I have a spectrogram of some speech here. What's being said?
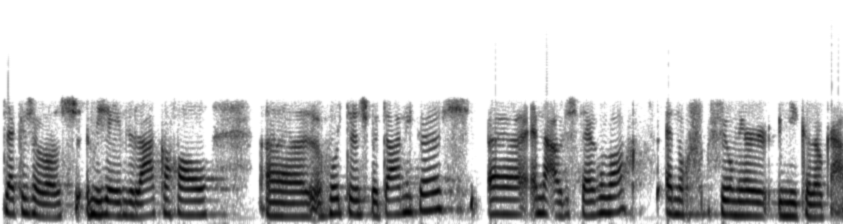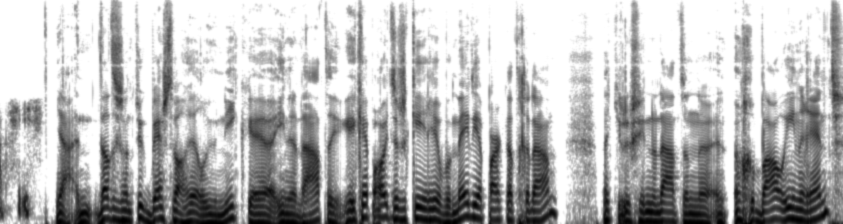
plekken zoals het Museum de Lakenhal, eh Hortus Botanicus eh, en de Oude Sterrenwacht. En nog veel meer unieke locaties. Ja, en dat is natuurlijk best wel heel uniek, eh, inderdaad. Ik heb ooit eens een keer hier op een mediapark dat gedaan. Dat je dus inderdaad een, een gebouw inrent.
